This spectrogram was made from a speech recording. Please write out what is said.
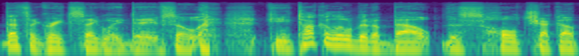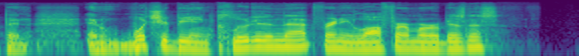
That's a great segue, Dave. So, can you talk a little bit about this whole checkup and and what should be included in that for any law firm or a business?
